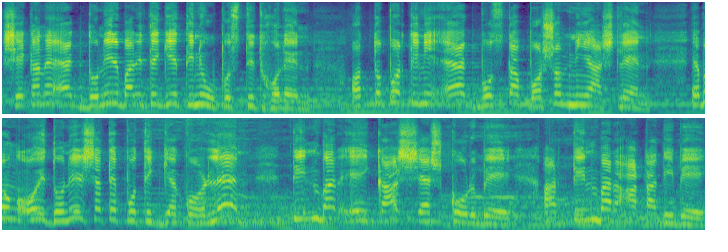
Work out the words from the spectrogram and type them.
সেখানে এক ধনির বাড়িতে গিয়ে তিনি উপস্থিত হলেন। অতঃপর তিনি এক বস্তা পশম নিয়ে আসলেন এবং ওই ধনির সাথে প্রতিজ্ঞা করলেন তিনবার এই কাজ শেষ করবে আর তিনবার আটা দিবে।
